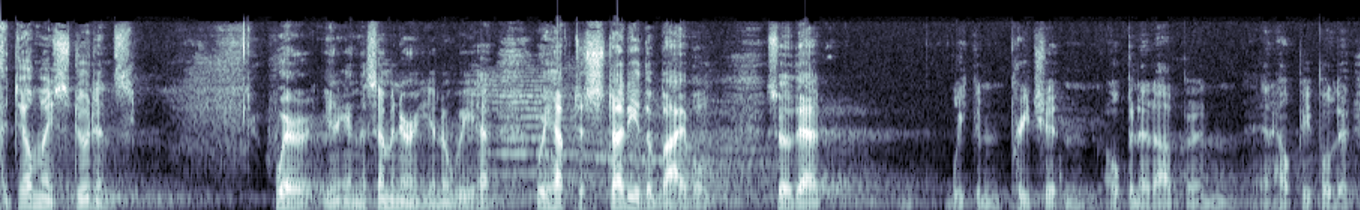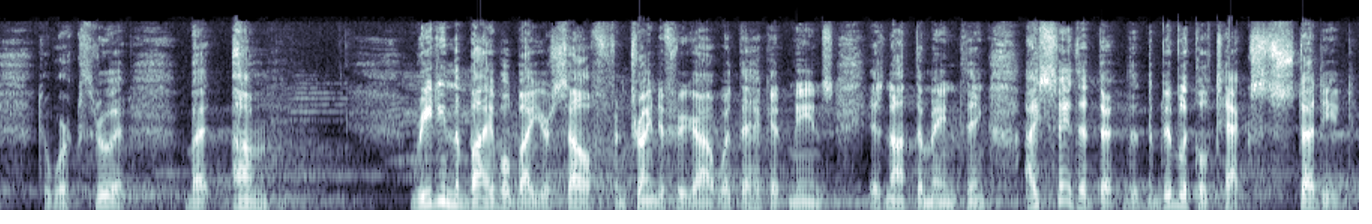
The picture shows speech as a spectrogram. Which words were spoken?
I tell my students, where in the seminary, you know, we have we have to study the Bible so that we can preach it and open it up and, and help people to, to work through it. But um, reading the Bible by yourself and trying to figure out what the heck it means is not the main thing. I say that the, the, the biblical text studied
